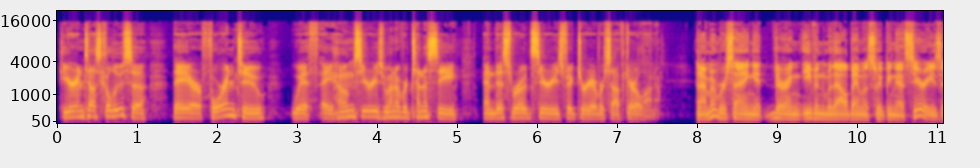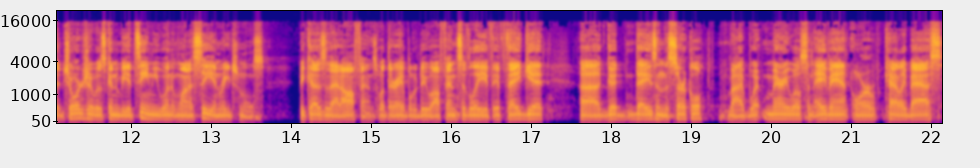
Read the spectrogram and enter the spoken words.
here in Tuscaloosa, they are four and two with a home series win over Tennessee and this road series victory over South Carolina. and i remember saying it during even with alabama sweeping that series that georgia was going to be a team you wouldn't want to see in regionals because of that offense what they're able to do offensively if, if they get uh, good days in the circle by mary wilson avant or kylie bass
